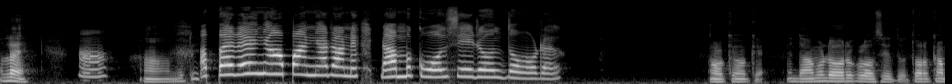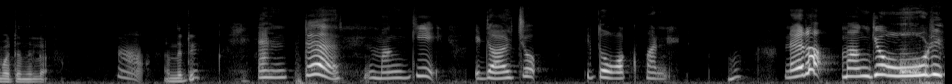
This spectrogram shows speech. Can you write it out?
അല്ലേ? ആ. എന്നിട്ട്? അപ്പഴേ ഞാൻ പറഞ്ഞതാണ് ക്ലോസ് ചെയ്തോ ഡോറ് ഓക്കെ ഓക്കെ. ഡാമ് ഡോറ് ക്ലോസ് ചെയ്തു. തുറക്കാൻ പറ്റുന്നില്ല. എന്നിട്ട്? എന്നിട്ട് മങ്കി പണി മങ്കി ഓടി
